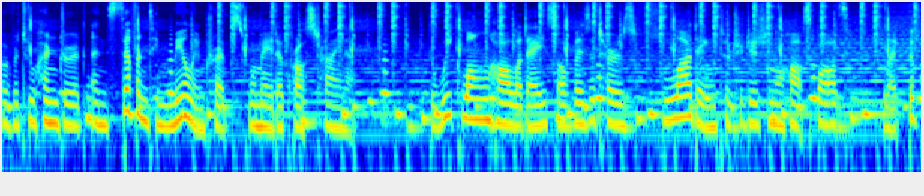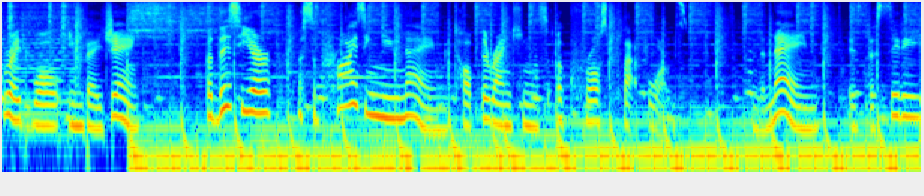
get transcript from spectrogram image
over 270 million trips were made across China. The week long holiday saw visitors flooding to traditional hotspots like the Great Wall in Beijing. But this year, a surprising new name topped the rankings across platforms. And the name is the city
